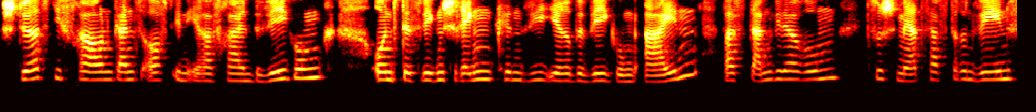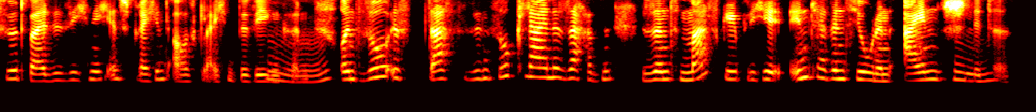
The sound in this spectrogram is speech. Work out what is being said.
stört die Frauen ganz oft in ihrer freien Bewegung und deswegen schränken sie ihre Bewegung ein, was dann wiederum zu schmerzhafteren Wehen führt, weil sie sich nicht entsprechend ausgleichend bewegen mhm. können. Und so ist das, sind so kleine Sachen, sind maßgebliche Interventionen, Einschnitte. Mhm.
